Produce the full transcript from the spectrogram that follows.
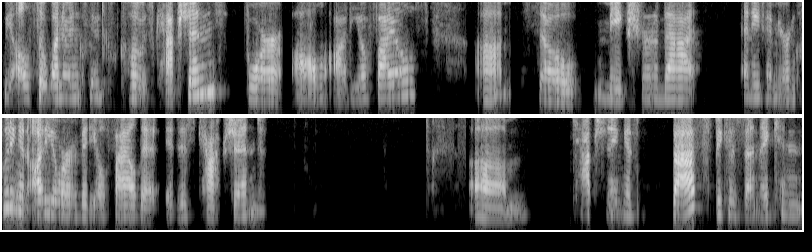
we also want to include closed captions for all audio files. Um, so make sure that anytime you're including an audio or a video file that it is captioned. Um, captioning is best because then they can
